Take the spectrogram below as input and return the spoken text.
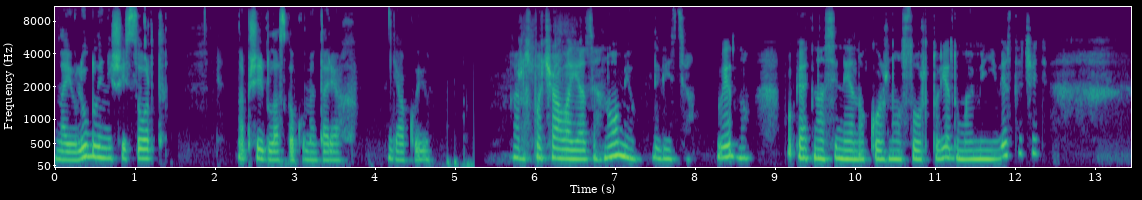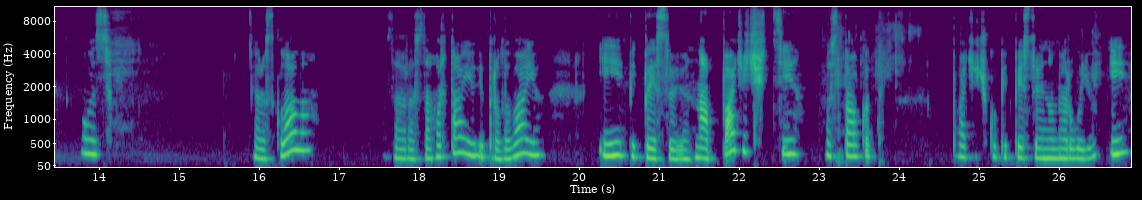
Найулюбленіший сорт. Напишіть, будь ласка, в коментарях. Дякую. Розпочала я з гномів. Дивіться, видно. По 5 насінинок кожного сорту. Я думаю, мені вистачить. Ось. Розклала. Зараз загортаю і проливаю. І підписую на пачечці. Ось так от. Пачечку підписую, нумерую. І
